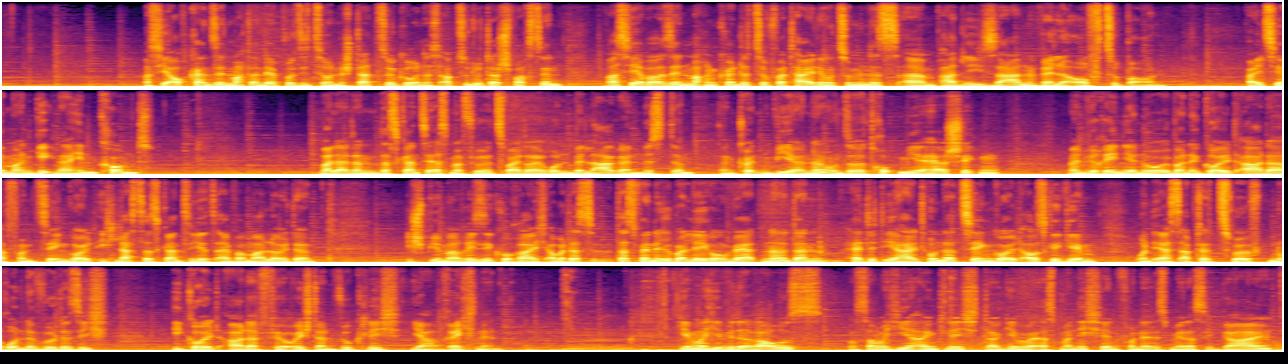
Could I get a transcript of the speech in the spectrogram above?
was hier auch keinen Sinn macht, an der Position eine Stadt zu gründen, ist absoluter Schwachsinn. Was hier aber Sinn machen könnte, zur Verteidigung zumindest ein paar Lisanenwälle aufzubauen. Falls hier mal ein Gegner hinkommt, weil er dann das Ganze erstmal für zwei, drei Runden belagern müsste, dann könnten wir ne, unsere Truppen hierher schicken ich meine, wir reden hier nur über eine Goldader von 10 Gold. Ich lasse das Ganze jetzt einfach mal, Leute. Ich spiele mal risikoreich, aber das, das wäre eine Überlegung wert, ne? Dann hättet ihr halt 110 Gold ausgegeben und erst ab der 12. Runde würde sich die Goldader für euch dann wirklich, ja, rechnen. Gehen wir hier wieder raus. Was haben wir hier eigentlich? Da gehen wir erstmal nicht hin, von der ist mir das egal.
